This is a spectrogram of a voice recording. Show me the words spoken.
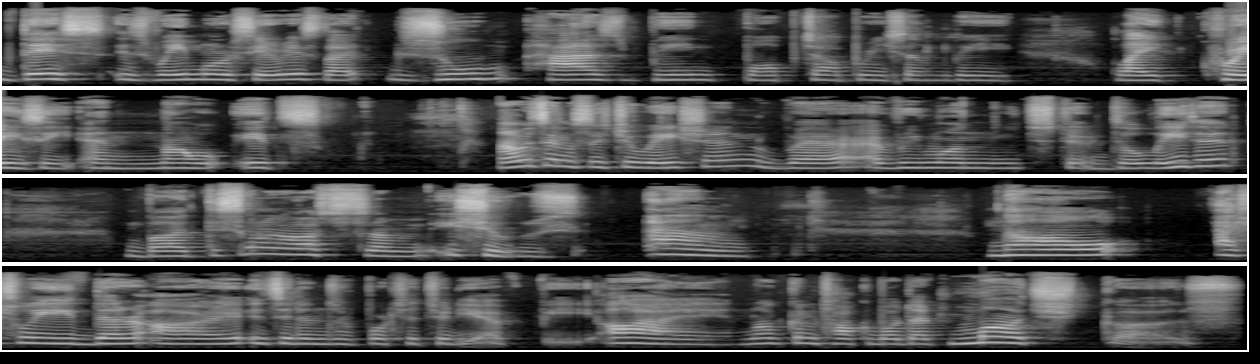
this is way more serious like Zoom has been popped up recently like crazy and now it's now it's in a situation where everyone needs to delete it, but this is gonna cause some issues. And now, actually, there are incidents reported to the FBI. I'm not gonna talk about that much because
